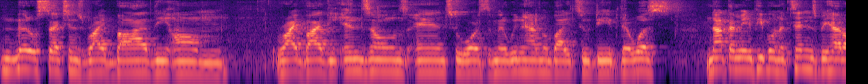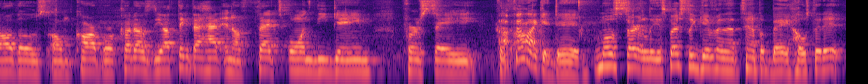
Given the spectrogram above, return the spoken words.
middle sections, right by the um, right by the end zones and towards the middle. We didn't have nobody too deep. There was not that many people in attendance. We had all those um cardboard cutouts. Do y'all think that had an effect on the game per se? I feel like it did. Most certainly, especially given that Tampa Bay hosted it.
